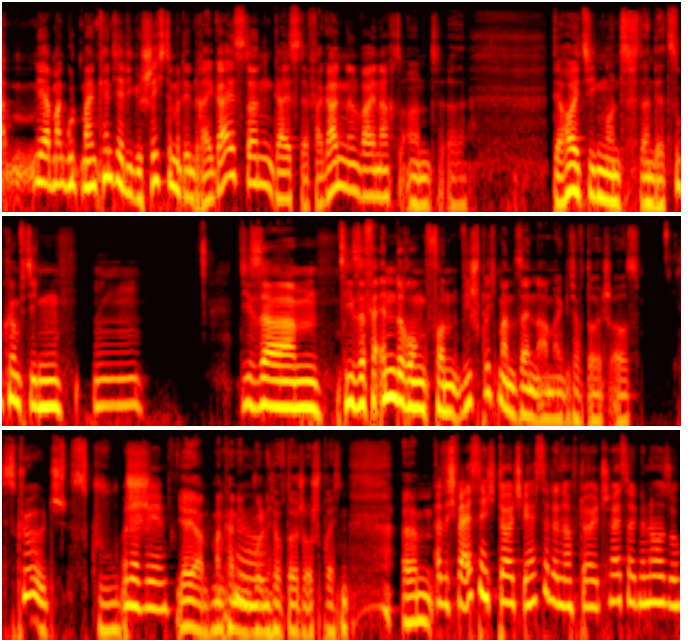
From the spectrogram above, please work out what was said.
ähm, ja, man, gut, man kennt ja die Geschichte mit den drei Geistern, Geist der vergangenen Weihnacht und äh, der heutigen und dann der zukünftigen. Mm, dieser, ähm, diese Veränderung von, wie spricht man seinen Namen eigentlich auf Deutsch aus? Scrooge. Scrooge. Oder wen? Ja, ja, man kann ihn Ja. wohl nicht auf Deutsch aussprechen. Ähm, Also ich weiß nicht Deutsch. Wie heißt er denn auf Deutsch? Heißt er genauso?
